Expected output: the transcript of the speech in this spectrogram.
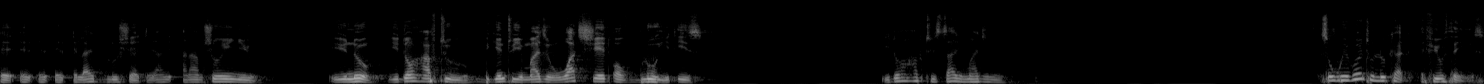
a, a, a, a light blue shirt and, and I'm showing you. You know, you don't have to begin to imagine what shade of blue it is. You don't have to start imagining. So, we're going to look at a few things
